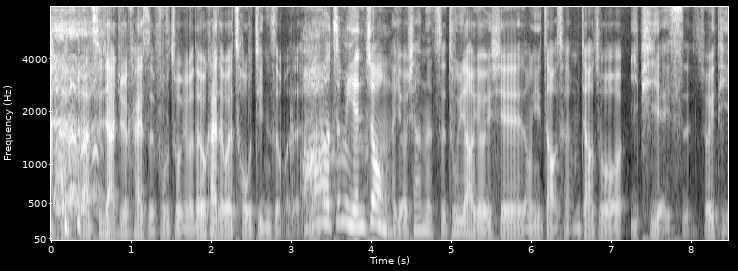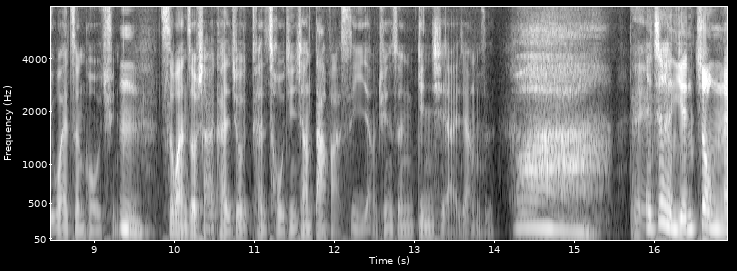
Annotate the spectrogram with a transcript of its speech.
吃下去开始副作用，都开始会抽筋什么的。哦，这么严重哎有像那止吐药有一些容易造成我们叫做 EPS 椎体外症候群，嗯，吃完之后小孩开始就开始抽筋，像大法师一样，全身筋起来这样子。哇，对哎、这很严重呢。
